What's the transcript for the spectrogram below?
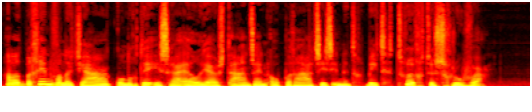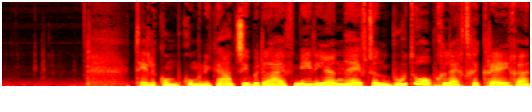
Aan het begin van het jaar kondigde Israël juist aan zijn operaties in het gebied terug te schroeven. Telecomcommunicatiebedrijf Median heeft een boete opgelegd gekregen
